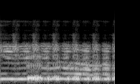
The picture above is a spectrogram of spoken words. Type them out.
Yeah!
